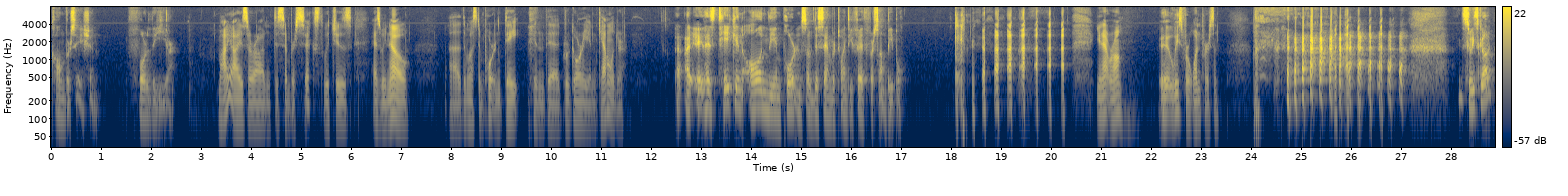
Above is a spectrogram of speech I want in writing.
conversation for the year. My eyes are on December 6th, which is, as we know, uh, the most important date in the Gregorian calendar. Uh, I- it has taken on the importance of December 25th for some people. You're not wrong, at least for one person. Sweet Scott?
